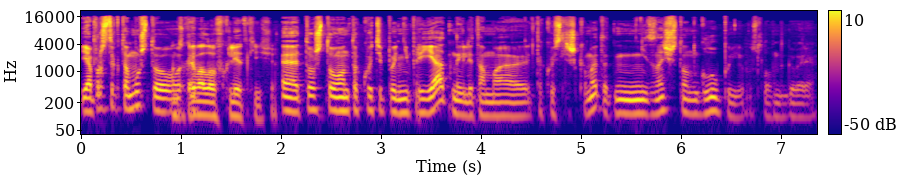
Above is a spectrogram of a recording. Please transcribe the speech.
Я просто к тому, что Он скрывал его в клетке еще. э, то, что он такой типа неприятный или там э, такой слишком этот, не значит, что он глупый, условно говоря.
